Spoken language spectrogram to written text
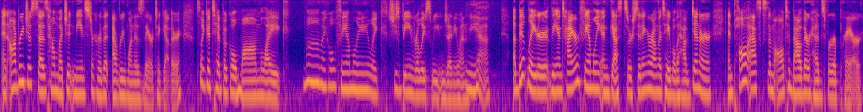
and Aubrey just says how much it means to her that everyone is there together. It's like a typical mom, like, Mom, my whole family. Like, she's being really sweet and genuine. Yeah. A bit later, the entire family and guests are sitting around the table to have dinner, and Paul asks them all to bow their heads for a prayer.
